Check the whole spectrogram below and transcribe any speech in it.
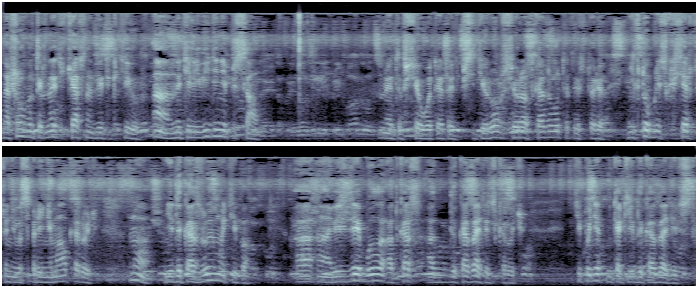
Нашел в интернете частных детективов. А, на телевидении писал. Ну, это все, вот этот пситеррор, все рассказывал вот эту историю. Никто близко к сердцу не воспринимал, короче. Ну, недоказуемо, типа. А, а везде было отказ от доказательств, короче. Типа нет никаких доказательств.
